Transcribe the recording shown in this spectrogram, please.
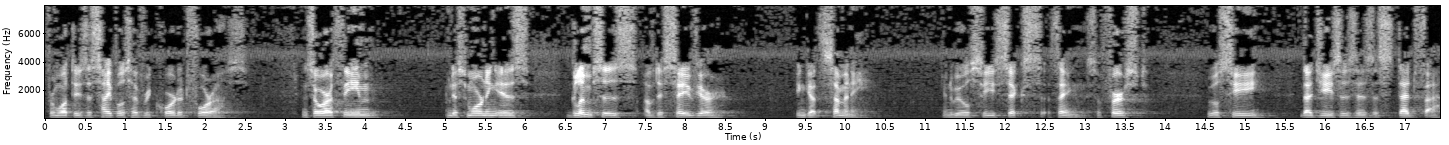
from what these disciples have recorded for us. And so our theme this morning is glimpses of the Savior in Gethsemane. And we will see six things. So, first, we will see that Jesus is a steadfast,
